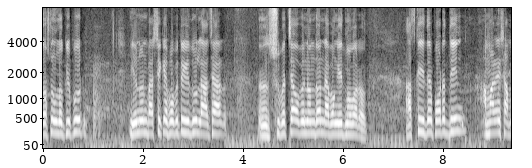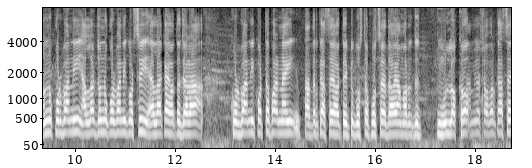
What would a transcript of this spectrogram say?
দশ নং লক্ষ্মীপুর। ইউনিয়নবাসীকে পবিত্র ঈদুল আজহার শুভেচ্ছা, অভিনন্দন এবং ঈদ মোবারক। আজকে ঈদের পরের দিন আমার এই সামান্য কোরবানি, আল্লাহর জন্য কোরবানি করছি। এলাকায় হয়তো যারা কোরবানি করতে পারে নাই, তাদের কাছে হয়তো একটু গোস্ত পৌঁছায় দেওয়া আমার মূল লক্ষ্য। আমিও সবার কাছে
